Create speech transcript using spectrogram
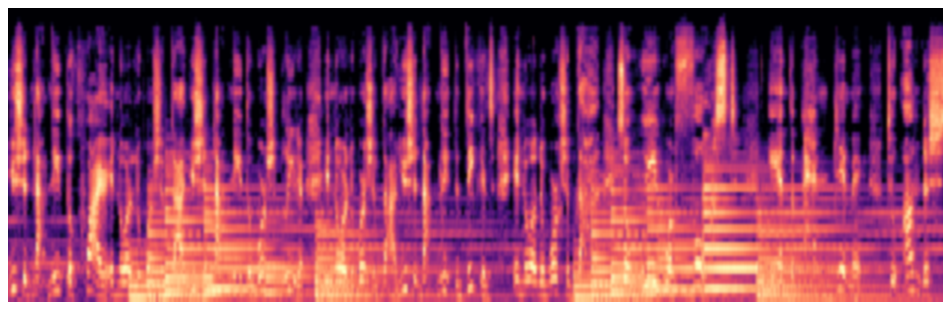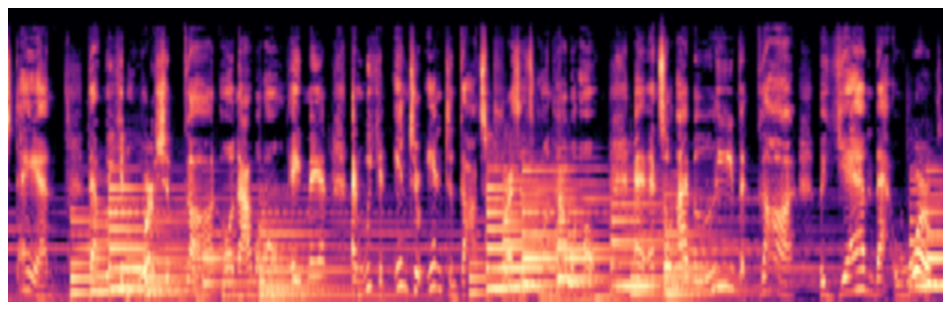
You should not need the choir in order to worship God. You should not need the worship leader in order to worship God. You should not need the deacons in order to worship God. So we were forced in the pandemic to understand that we can worship God on our own. Amen. And we can enter into God's presence on our own. And, and so I believe that God began that work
